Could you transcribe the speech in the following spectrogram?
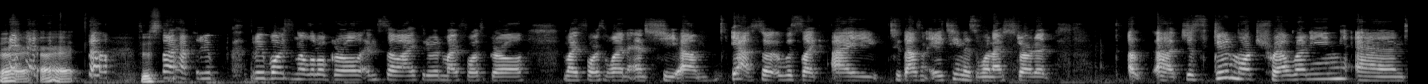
all right. All right. So- Just So I have three three boys and a little girl, and so I threw in my fourth girl, my fourth one, and she um yeah. So it was like I 2018 is when I started uh, uh, just doing more trail running, and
